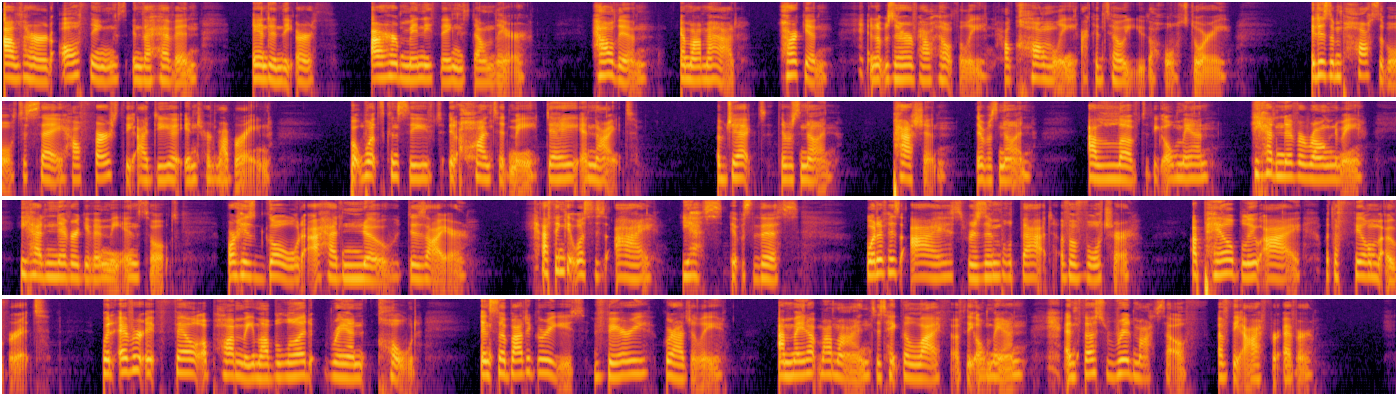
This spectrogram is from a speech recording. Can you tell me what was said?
I heard all things in the heaven and in the earth. I heard many things down there. How then am I mad? Hearken and observe how healthily, how calmly I can tell you the whole story. It is impossible to say how first the idea entered my brain, but once conceived, it haunted me day and night. Object, there was none. Passion, there was none. I loved the old man. He had never wronged me. He had never given me insult. For his gold, I had no desire. I think it was his eye. Yes, it was this. One of his eyes resembled that of a vulture, a pale blue eye with a film over it. Whenever it fell upon me, my blood ran cold. And so, by degrees, very gradually, I made up my mind to take the life of the old man and thus rid myself of the eye forever.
